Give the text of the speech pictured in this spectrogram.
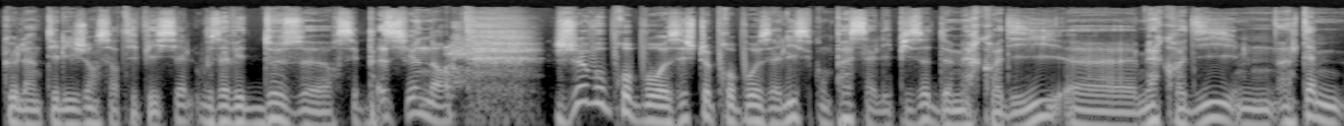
que l'intelligence artificielle? Vous avez deux heures, c'est passionnant. Je vous propose, et je te propose propose, Alice, qu'on passe à l'épisode de mercredi. Euh, mercredi, mm, un thème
